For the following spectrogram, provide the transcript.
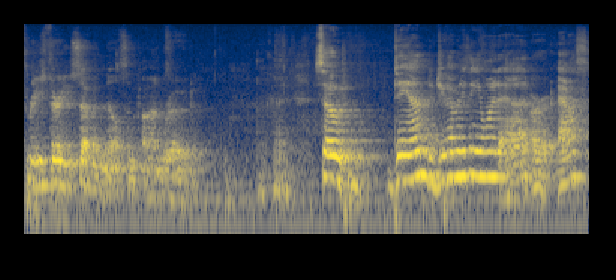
three thirty-seven Nelson Pond Road. okay. So, Dan, did you have anything you wanted to add or ask?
